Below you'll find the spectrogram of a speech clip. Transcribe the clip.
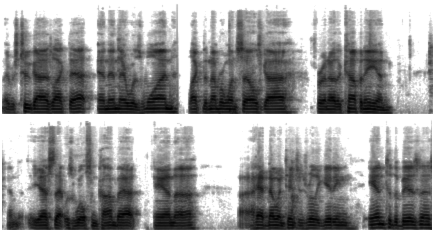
there was two guys like that, and then there was one like the number one sales guy for another company, and and yes, that was Wilson Combat, and uh, I had no intentions really getting into the business,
